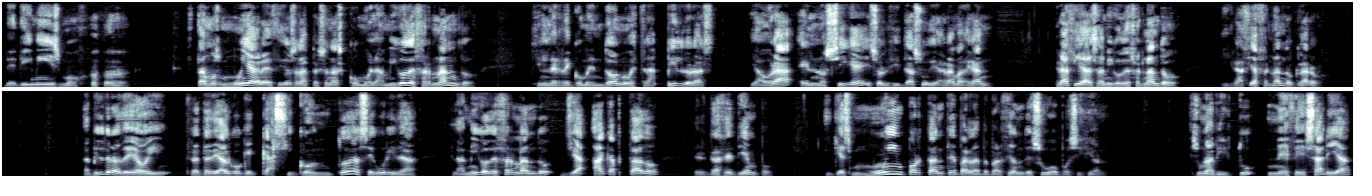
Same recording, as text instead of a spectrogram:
de ti mismo. Estamos muy agradecidos a las personas como el amigo de Fernando, quien le recomendó nuestras píldoras y ahora él nos sigue y solicita su diagrama de GAN. Gracias, amigo de Fernando. Y gracias, Fernando, claro. La píldora de hoy trata de algo que casi con toda seguridad el amigo de Fernando ya ha captado desde hace tiempo y que es muy importante para la preparación de su oposición. Es una virtud necesaria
